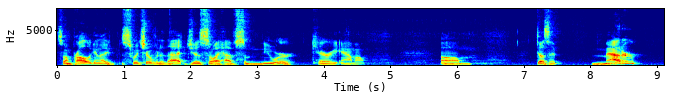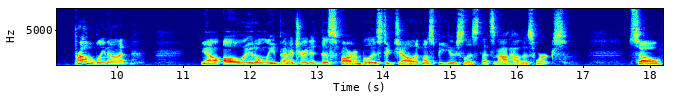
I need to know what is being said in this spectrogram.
So I'm probably going to switch over to that just so I have some newer carry ammo. Um, does it matter? Probably not. You know, oh, it only penetrated this far in ballistic gel. It must be useless. That's not how this works. So,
